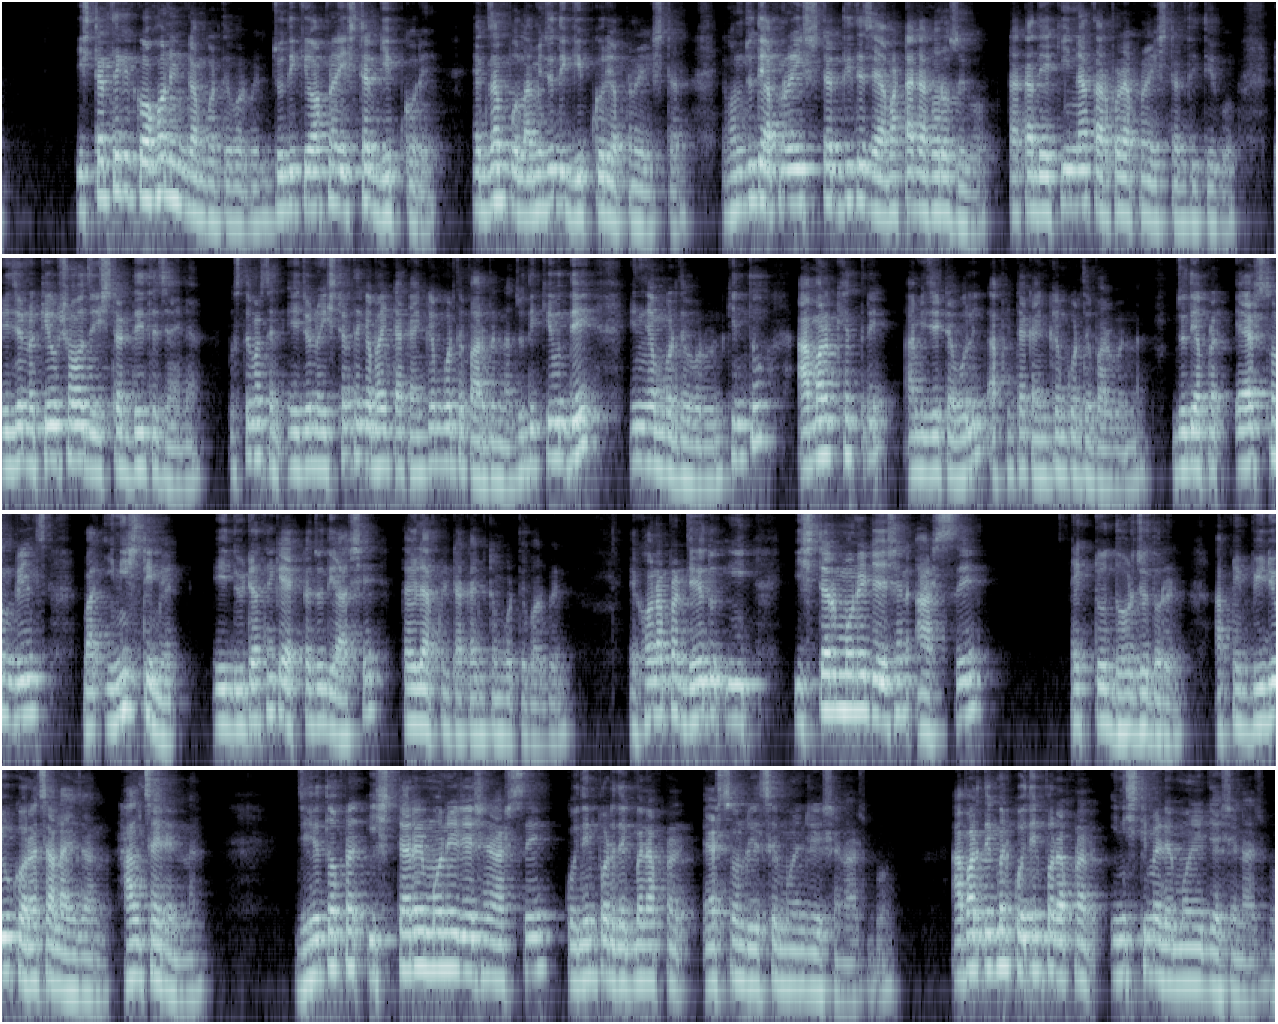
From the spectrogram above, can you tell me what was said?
স্টার থেকে কখন ইনকাম করতে পারবেন? যদি কেউ আপনার স্টার গিফট করে এক্সাম্পল আমি যদি গিফট করি আপনার স্টার এখন যদি আপনার স্টার দিতে চাই আমার টাকা খরচ হইব। টাকা দিয়ে কি না, তারপরে আপনার স্টার দিতে হইব। এই জন্য কেউ সহজে স্টার দিতে চায় না। বুঝতে পারছেন? এই জন্য স্টার থেকে ভাই টাকা ইনকাম করতে পারবেন না। যদি কেউ দেয় ইনকাম করতে পারবেন। কিন্তু আমার ক্ষেত্রে, আমি যেটা বলি, আপনি টাকা ইনকাম করতে পারবেন না। যদি আপনার এয়ারসন রিলস বা ইনস্টিমেট এই দুইটা থেকে একটা যদি আসে, তাহলে আপনি টাকা ইনকাম করতে পারবেন। এখন আপনার যেহেতু স্টার মনিটাইজেশন আসছে, একটু ধৈর্য ধরেন। আপনি ভিডিও করা চালায় যান, হাল চাইলেন না। যেহেতু আপনার স্টারের মনিটাইজেশন আসছে, কয়দিন পরে দেখবেন আপনার অ্যাডসন রিলসের মনিটাইজেশন আসব। আবার দেখবেন কয়দিন পর আপনার ইনস্টিমেটের মনিটাইজেশন আসব।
